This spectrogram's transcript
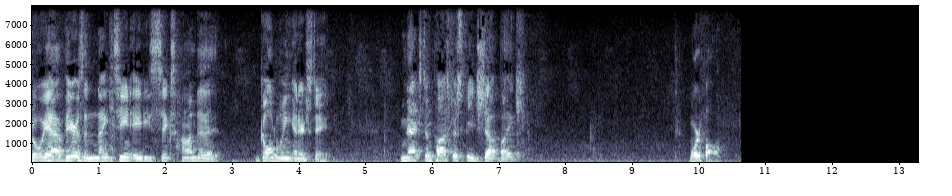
So what we have here is a 1986 Honda Goldwing Interstate. Next Impostr speed Shop bike. More to follow.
